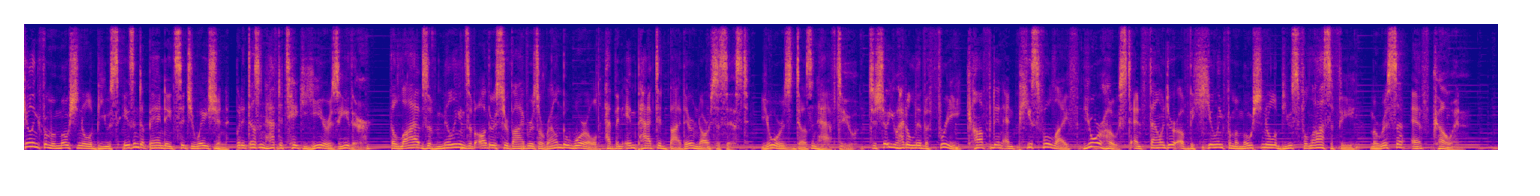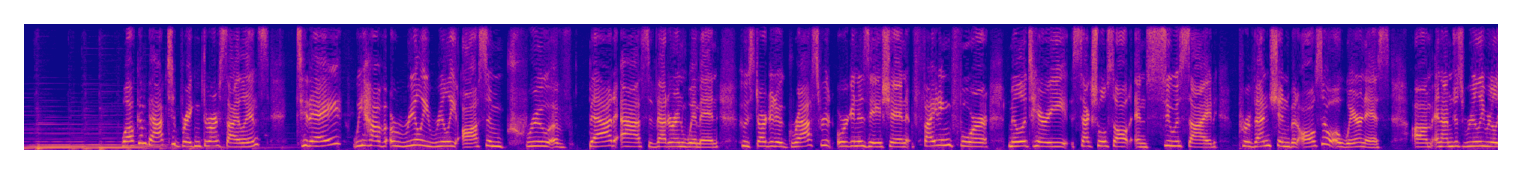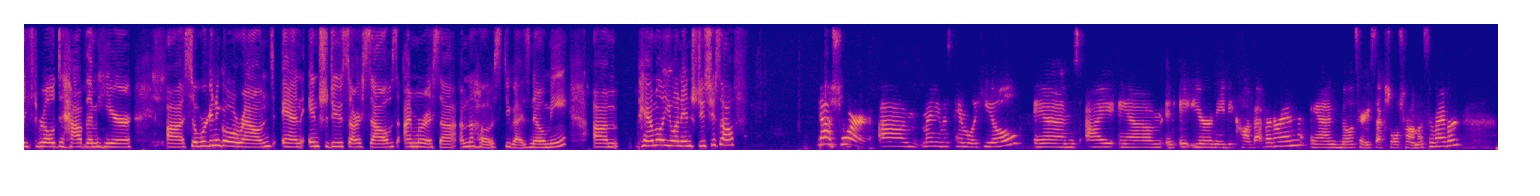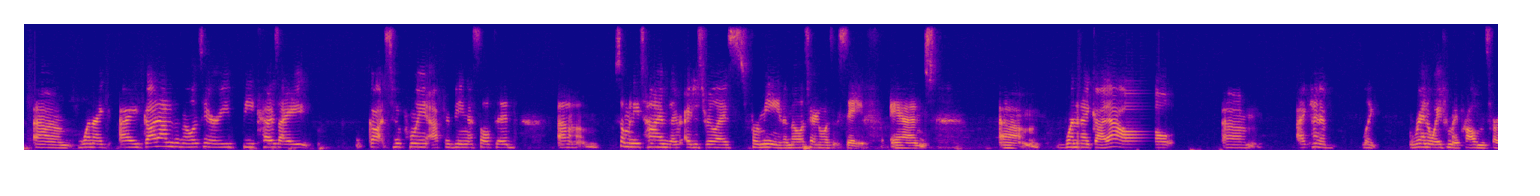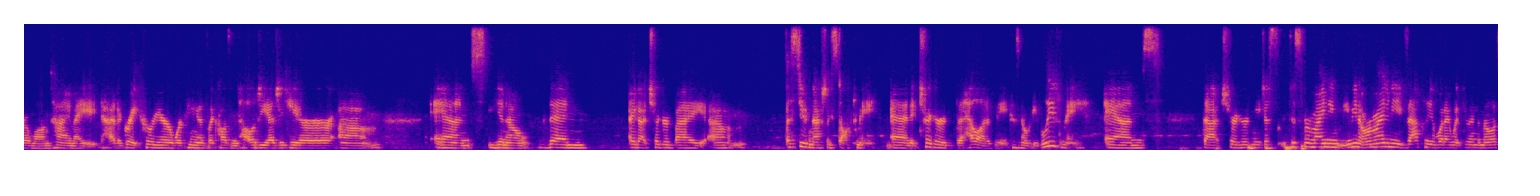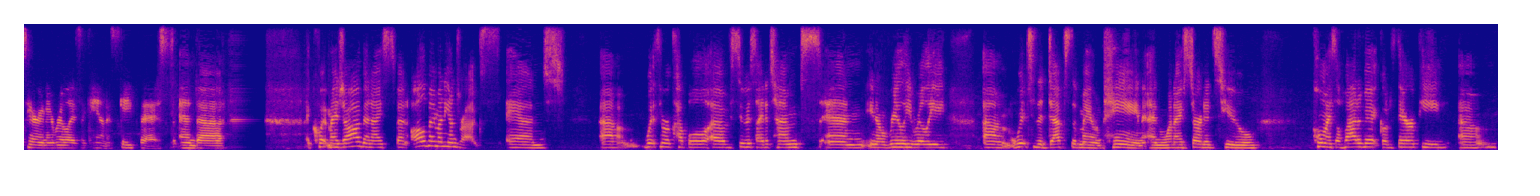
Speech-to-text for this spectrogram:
Healing from emotional abuse isn't a band aid situation, but it doesn't have to take years either. The lives of millions of other survivors around the world have been impacted by their narcissist. Yours doesn't have to. To show you how to live a free, confident, and peaceful life, your host and founder of the Healing from Emotional Abuse philosophy, Marissa F. Cohen. Welcome back to Breaking Through Our Silence. Today, we have a really, really awesome crew of badass veteran women who started a grassroots organization fighting for military sexual assault and suicide prevention, but also awareness. Um, and I'm just really, really thrilled to have them here. Uh, so we're going to go around and introduce ourselves. I'm Marissa, I'm the host. You guys know me. Um, Pamela, you want to introduce yourself? Yeah, sure. Um, my name is Pamela Heel, and I am an eight year Navy combat veteran and military sexual trauma survivor. Um, when I, I got out of the military because I got to a point after being assaulted um, so many times, I, I, just realized for me, the military wasn't safe. And um, when I got out, um, I kind of like ran away from my problems for a long time. I had a great career working as a cosmetology educator. Um, and, you know, then I got triggered by um, a student actually stalked me and it triggered the hell out of me because nobody believed me. And that triggered me just just reminding me, you know, reminding me exactly of what I went through in the military and I realized I can't escape this. And uh, I quit my job and I spent all of my money on drugs. And um, went through a couple of suicide attempts and you know really really um, went to the depths of my own pain. And when i started to pull myself out of it go to therapy um,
